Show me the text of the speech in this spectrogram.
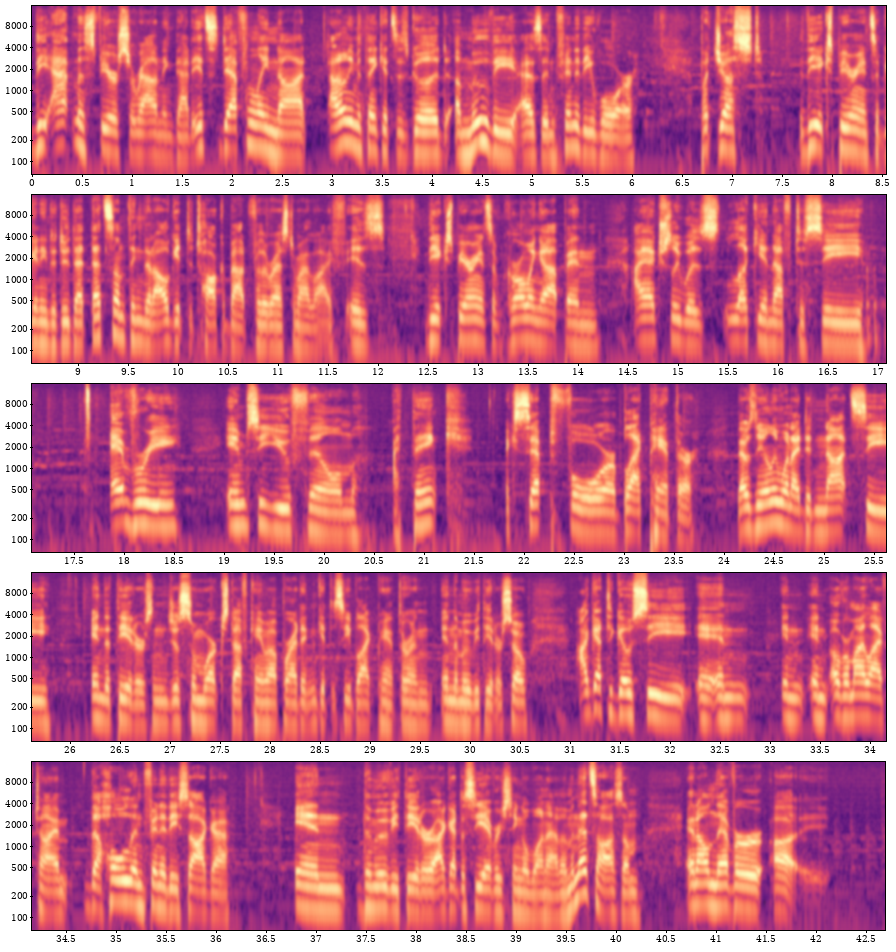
the atmosphere surrounding that. It's definitely not. I don't even think it's as good a movie as Infinity War, but just the experience of getting to do that. That's something that I'll get to talk about for the rest of my life. Is the experience of growing up, and I actually was lucky enough to see every MCU film I think, except for Black Panther. That was the only one I did not see in the theaters, and just some work stuff came up where I didn't get to see Black Panther in, in the movie theater. So I got to go see in in in over my lifetime the whole Infinity Saga in the movie theater. I got to see every single one of them, and that's awesome. And I'll never. Uh,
